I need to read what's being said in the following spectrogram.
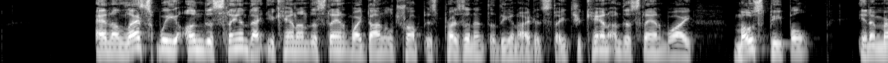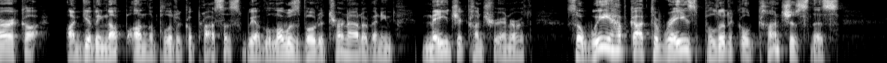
And unless we understand that, you can't understand why Donald Trump is president of the United States. You can't understand why most people in America are giving up on the political process. We have the lowest voter turnout of any major country on earth. So we have got to raise political consciousness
